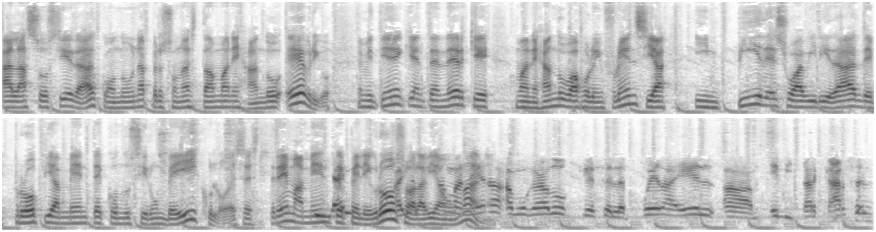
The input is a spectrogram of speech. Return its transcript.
a la sociedad cuando una persona está manejando ebrio. Mean, tiene que entender que manejando bajo la influencia impide su habilidad de propiamente conducir un vehículo. Es extremadamente hay- peligroso ¿hay a la vida alguna humana. manera, abogado, que se le pueda a él ah, evitar cárcel?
